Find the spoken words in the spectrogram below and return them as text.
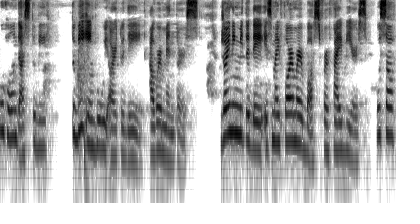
who honed us to be to being who we are today, our mentors. Joining me today is my former boss for five years, who saw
